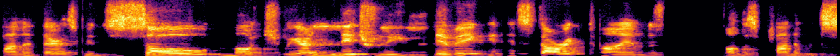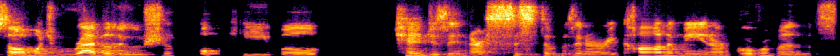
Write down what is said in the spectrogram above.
planet. There has been so much. We are literally living in historic times on this planet with so much revolution, upheaval, changes in our systems, in our economy, in our governments,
